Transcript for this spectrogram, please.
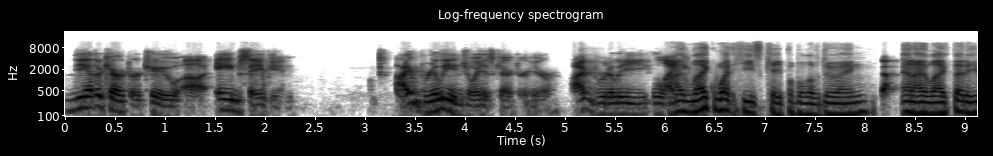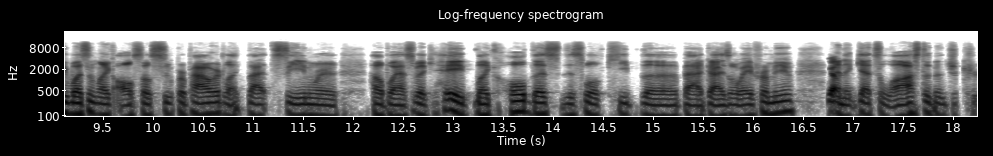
the other character too, uh, Abe Sapien. I really enjoy his character here. I really like. I like what he's capable of doing, Yeah. and I like that he wasn't like also super powered. Like that scene where Hellboy has to be like, "Hey, like hold this. This will keep the bad guys away from you," Yep. and it gets lost, and it cr-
